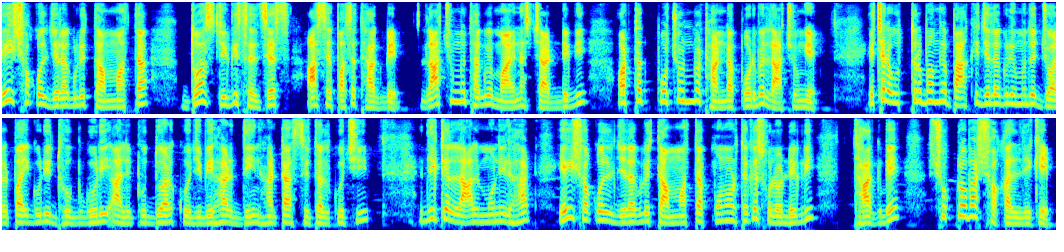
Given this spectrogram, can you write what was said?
এই সকল জেলাগুলির তাপমাত্রা দশ ডিগ্রি সেলসিয়াস আশেপাশে থাকবে। লাচুংয়ে থাকবে মাইনাস চার ডিগ্রি, অর্থাৎ প্রচণ্ড ঠান্ডা পড়বে লাচুংয়ে। এছাড়া উত্তরবঙ্গে বাকি জেলাগুলির মধ্যে জলপাইগুড়ি, ধূপগুড়ি, আলিপুরদুয়ার, কোচবিহার, দিনহাটা, শীতলকুচি, এদিকে লালমনিরহাট, এই সকল জেলাগুলির তাপমাত্রা পনেরো থেকে ষোলো ডিগ্রি থাকবে শুক্রবার সকাল দিকে।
